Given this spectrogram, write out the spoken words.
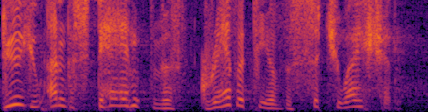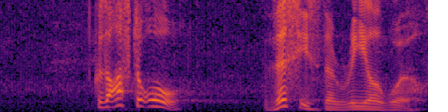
Do you understand the gravity of the situation? Because after all, this is the real world.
